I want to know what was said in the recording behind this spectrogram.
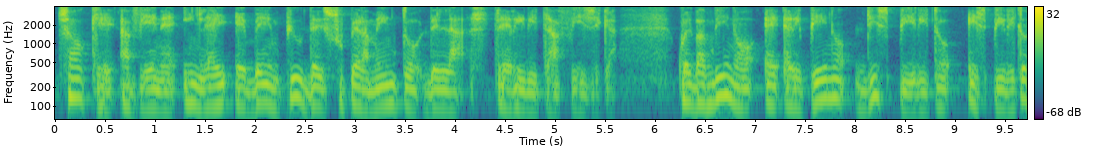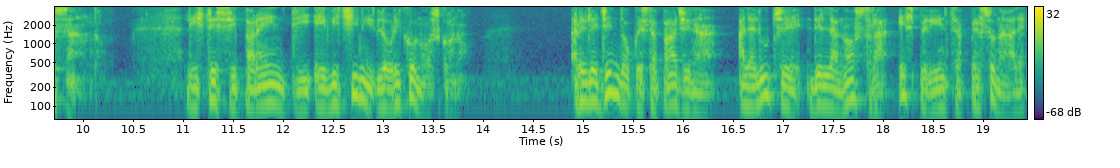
Ciò che avviene in lei è ben più del superamento della sterilità fisica. Quel bambino è ripieno di Spirito e Spirito Santo gli stessi parenti e vicini lo riconoscono. Rileggendo questa pagina alla luce della nostra esperienza personale,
